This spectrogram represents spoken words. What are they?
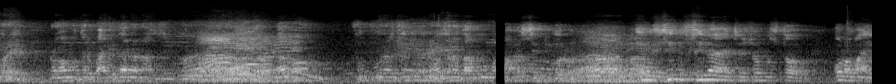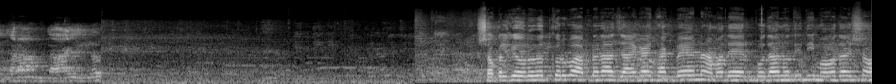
করে রহমতের বাড়িদারা নাজিল করুন এবং ফুরফুরা শরীফের হজরত মহাসিদ এই সমস্ত ওলামাই কারাম সকলকে অনুরোধ করব, আপনারা জায়গায় থাকবেন। আমাদের প্রধান অতিথি মহোদয় সহ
